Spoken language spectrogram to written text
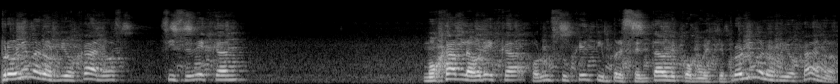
Problema de los riojanos si se dejan mojar la oreja por un sujeto impresentable como este. Problema de los riojanos.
